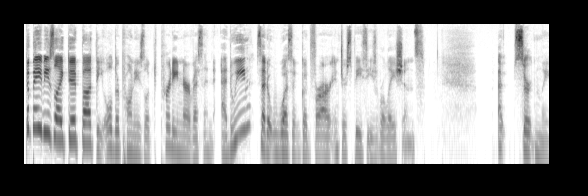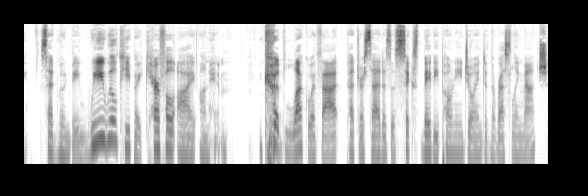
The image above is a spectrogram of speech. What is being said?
The babies liked it, but the older ponies looked pretty nervous, and Edwin said it wasn't good for our interspecies relations. Uh, certainly, said Moonbeam. We will keep a careful eye on him. Good luck with that, Petra said as a sixth baby pony joined in the wrestling match.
